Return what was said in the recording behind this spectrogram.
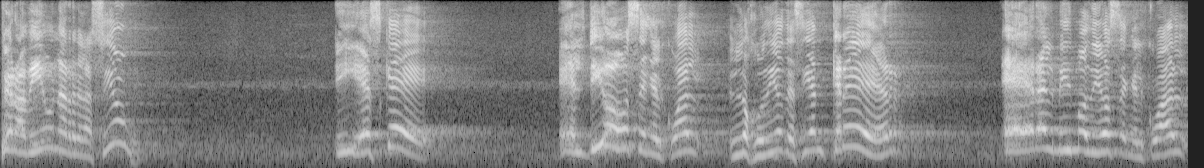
Pero había una relación. Y es que el Dios en el cual los judíos decían creer era el mismo Dios en el cual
